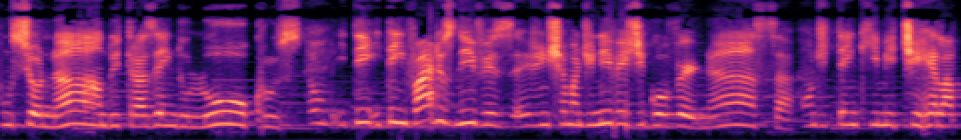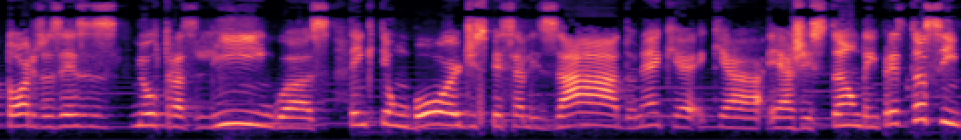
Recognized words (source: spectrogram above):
funcionando e trazendo lucros. Então, e tem, e tem, vários níveis, a gente chama de níveis de governança, onde tem que emitir relatórios, às vezes em outras línguas, tem que ter um board especializado, né, que é, que é, a, é a gestão da empresa. Então, assim,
